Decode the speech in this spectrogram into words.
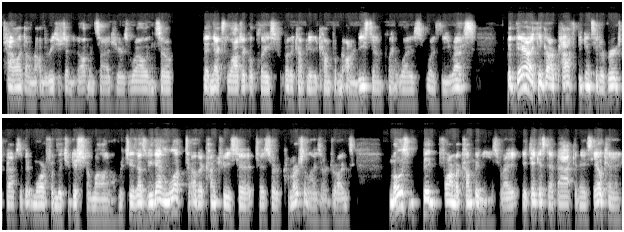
talent on the, on the research and development side here as well. And so the next logical place for the company to come from an R&D standpoint was, was the US. But there, I think our path begins to diverge perhaps a bit more from the traditional model, which is as we then look to other countries to, to sort of commercialize our drugs, most big pharma companies, right, they take a step back and they say, okay,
